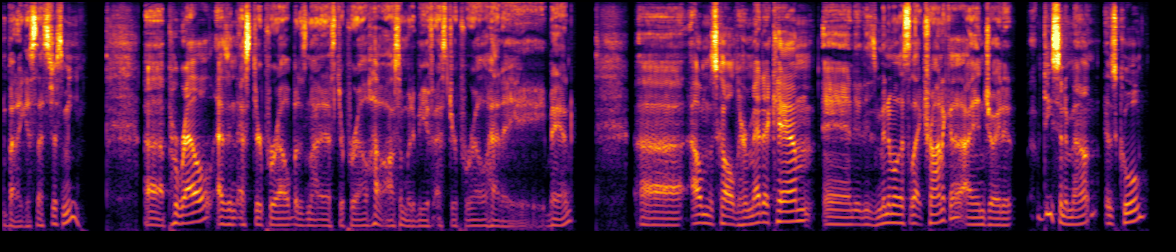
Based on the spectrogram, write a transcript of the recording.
But I guess that's just me. Uh, Perel, as in Esther Perel, but it's not Esther Perel. How awesome would it be if Esther Perel had a band? Uh, album is called Hermeticam, and it is minimalist electronica. I enjoyed it a decent amount. It was cool.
